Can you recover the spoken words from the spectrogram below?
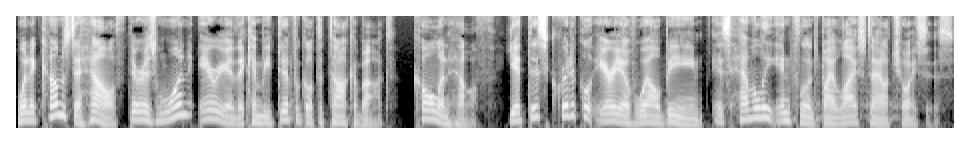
When it comes to health, there is one area that can be difficult to talk about colon health. Yet, this critical area of well being is heavily influenced by lifestyle choices.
